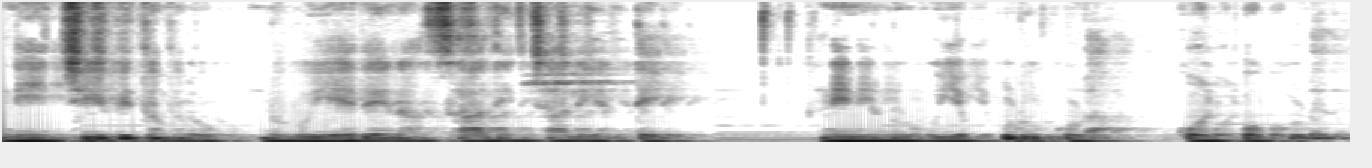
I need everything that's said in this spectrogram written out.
నీ జీవితంలో నువ్వు ఏదైనా సాధించాలి అంటే నేను నువ్వు ఎప్పుడూ కూడా కోల్పోకూడదు.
